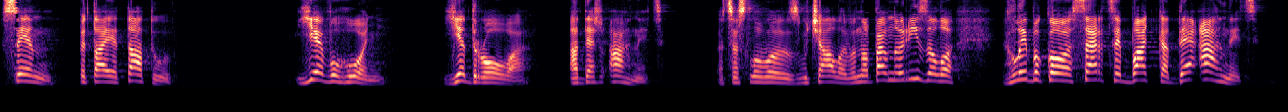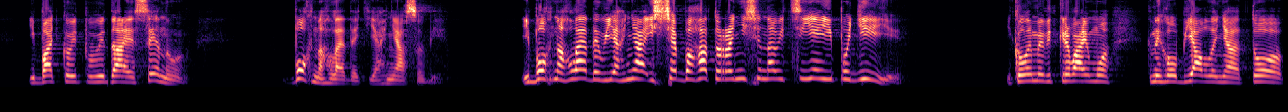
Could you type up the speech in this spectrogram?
син, питає тату: є вогонь, є дрова, а де ж агнець? Це слово звучало, воно, певно, різало глибоко серце батька, де агнець? І батько відповідає сину: Бог нагледить ягня собі. І Бог нагледив ягня і ще багато раніше навіть цієї події. І коли ми відкриваємо книгу об'явлення, то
